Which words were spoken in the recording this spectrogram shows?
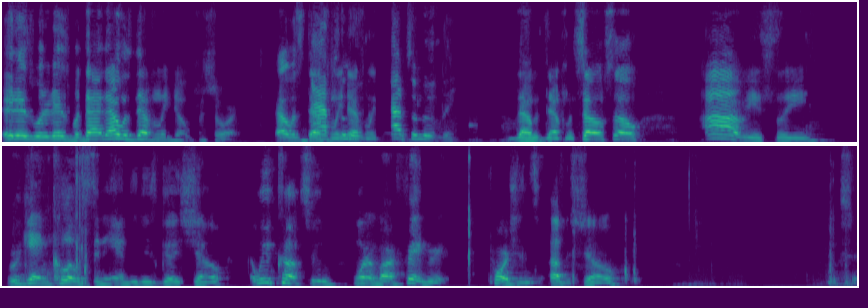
it is what it is. But that that was definitely dope for sure. That was definitely absolutely. definitely dope. absolutely. That was definitely so so. Obviously, we're getting close to the end of this good show, and we've come to one of our favorite portions of the show. Let's see.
